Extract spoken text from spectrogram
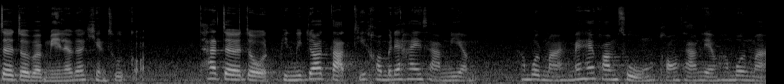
เจอโจทย์แบบนี้แล้วก็เขียนสูตรก่อน ถ้าเจอโจทย์พินวิทย์ยอดตัดที่เขาไม่ได้ให้สามเหลี่ยมข้างบนมา ไม่ให้ความสูงของสามเหลี่ยมข้างบนมา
